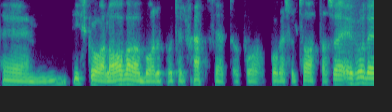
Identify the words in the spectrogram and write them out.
de skårer lavere både på tilfredshet og på, på resultater. Så jeg tror det,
